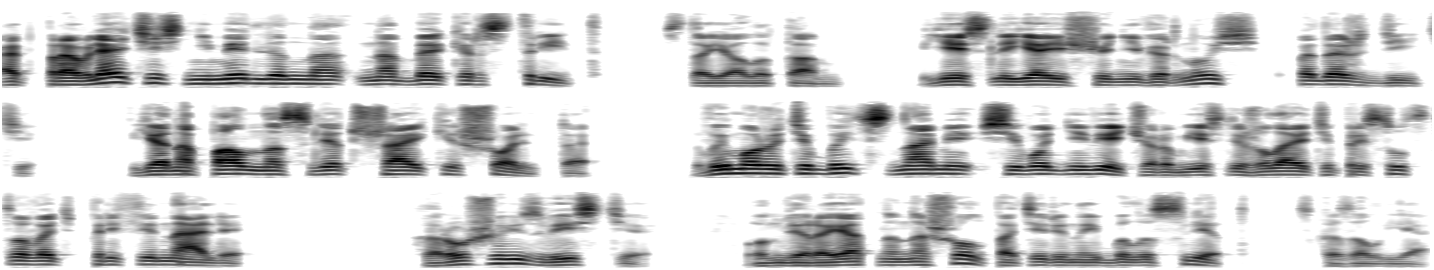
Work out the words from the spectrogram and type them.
«Отправляйтесь немедленно на Беккер-стрит», — стояло там. «Если я еще не вернусь, подождите. Я напал на след шайки Шольта. Вы можете быть с нами сегодня вечером, если желаете присутствовать при финале. Хорошее известие. Он, вероятно, нашел потерянный было след, — сказал я.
